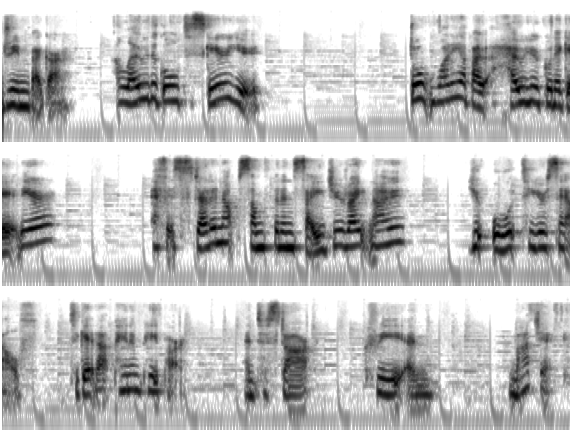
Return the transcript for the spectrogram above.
dream bigger. Allow the goal to scare you. Don't worry about how you're going to get there. If it's stirring up something inside you right now, you owe it to yourself to get that pen and paper and to start creating magic.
